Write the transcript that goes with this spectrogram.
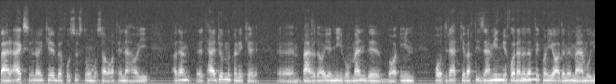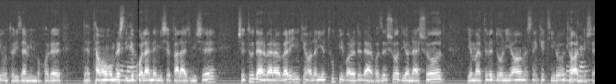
برعکس اونایی که به خصوص تو مسابقات نهایی آدم تعجب می‌کنه که مردهای نیرومند با این قدرت که وقتی زمین می‌خورن آدم فکر کنه یه آدم معمولی اونطوری زمین بخوره تمام عمرش دیگه بله. بلند نمیشه فلج میشه چطور در برابر این که حالا یه توپی وارد دروازه شد یا نشد یه مرتبه دنیا مثل اینکه تیرو تار. میشه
